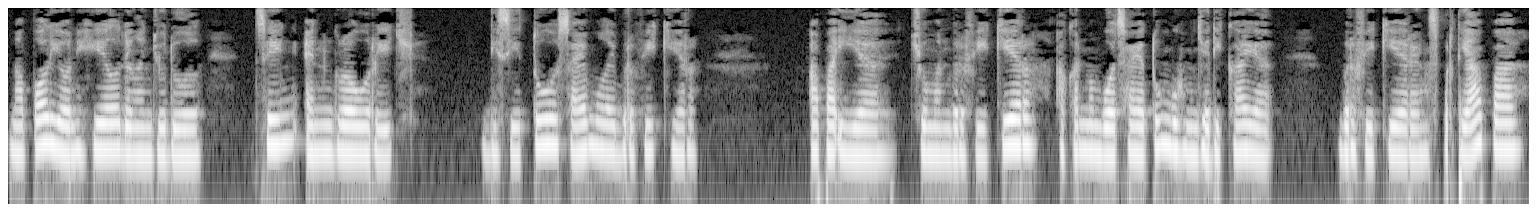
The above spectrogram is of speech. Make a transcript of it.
Napoleon Hill dengan judul Think and Grow Rich, di situ saya mulai berpikir, apa iya cuman berpikir akan membuat saya tumbuh menjadi kaya? Berpikir yang seperti apa?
